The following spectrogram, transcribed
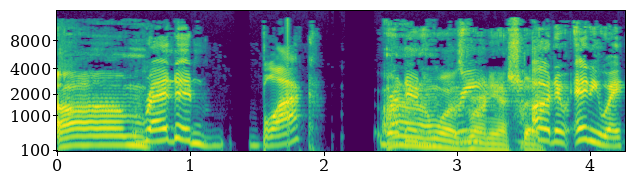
Um, Red and black. I don't know what I was green? wearing yesterday. Oh no. Anyway,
